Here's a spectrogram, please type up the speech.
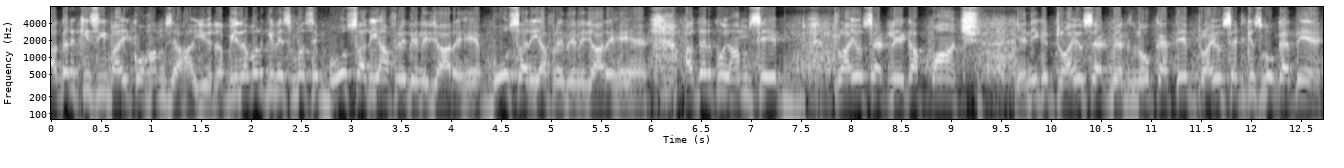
अगर किसी भाई को हमसे रबी लवल की नस्बत से बहुत सारी आफरें देने जा रहे हैं, बहुत सारी आफरें देने जा रहे हैं। अगर कोई हमसे ट्रायो सेट लेगा पाँच, यानी कि ट्रायो सेट में लोग कहते हैं ट्रायो सेट किसको कहते हैं?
